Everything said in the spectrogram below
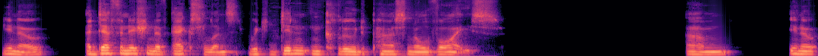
you know, a definition of excellence which didn't include personal voice. Um, you know,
